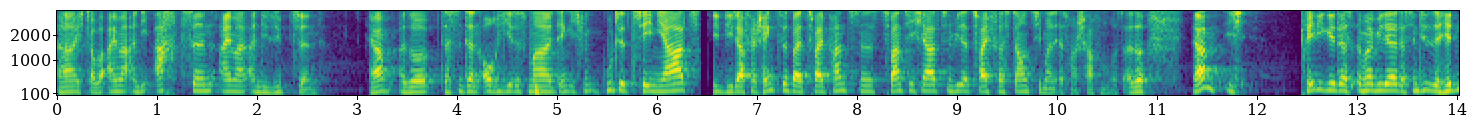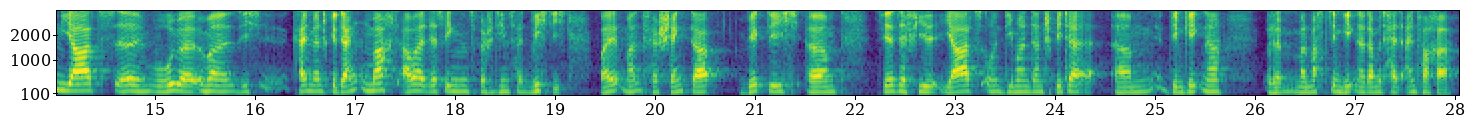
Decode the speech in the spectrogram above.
Äh, ich glaube, einmal an die 18, einmal an die 17. Ja, also das sind dann auch jedes Mal, denke ich, gute 10 Yards, die, die da verschenkt sind. Bei zwei Punts sind es 20 Yards, sind wieder zwei First Downs, die man erstmal schaffen muss. Also ja, ich predige das immer wieder, das sind diese Hidden Yards, äh, worüber immer sich kein Mensch Gedanken macht, aber deswegen sind Special Teams halt wichtig, weil man verschenkt da wirklich ähm, sehr, sehr viel Yards und die man dann später ähm, dem Gegner oder man macht es dem Gegner damit halt einfacher.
